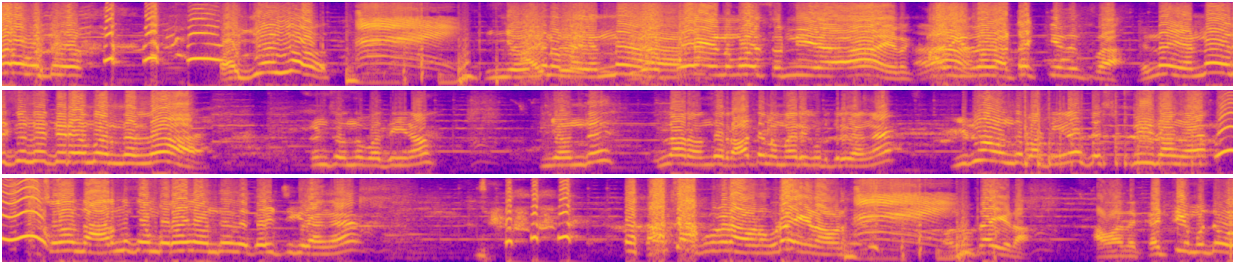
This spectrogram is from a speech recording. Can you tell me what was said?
மேல போட்டு. ஐயோ இங்க வந்து நம்ம என்ன போய் என்னமோ சொன்னியா. எனக்கு காது அடக்கியது இப்ப. என்ன என்ன இருக்குன்னு தெரியாம இருந்தல்ல? ஃப்ரெண்ட்ஸ் வந்து பாத்தீங்கன்னா இங்க வந்து உள்ளார வந்து ராட்டன மாதிரி கொடுத்துருக்காங்க. இதுவும் வந்து பாத்தீங்கன்னா ஜஸ்ட் ஃப்ரீ தாங்க. ஆக்சுவலா அந்த அறுநூத்தி ஐம்பது ரூபாயில வந்து இதை கழிச்சுக்கிறாங்க. தாச்சா குடுக்கடா அவனை விடாங்கடா அவனுக்கு அவனை விட்டாங்கடா அவன் அந்த கட்டி மட்டும்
